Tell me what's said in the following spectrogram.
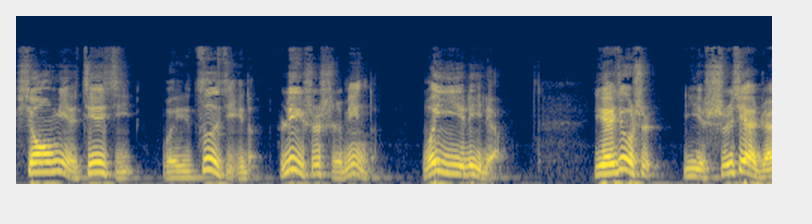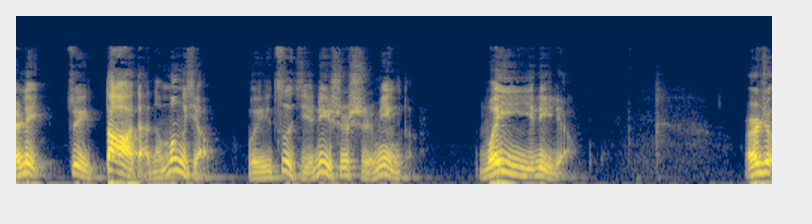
消灭阶级为自己的历史使命的唯一力量，也就是以实现人类最大胆的梦想为自己历史使命的唯一力量。而这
